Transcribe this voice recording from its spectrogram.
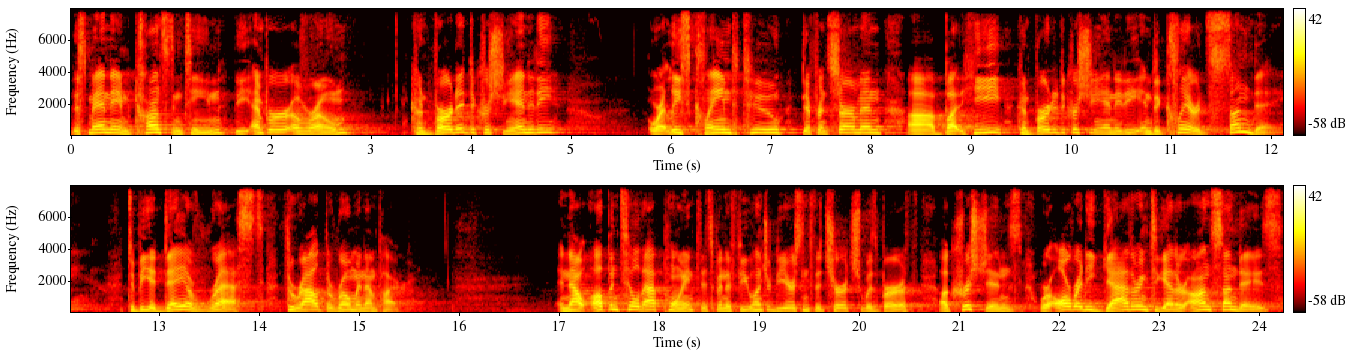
this man named Constantine, the emperor of Rome, converted to Christianity. Or at least claimed to, different sermon, uh, but he converted to Christianity and declared Sunday to be a day of rest throughout the Roman Empire. And now, up until that point, it's been a few hundred years since the church was birthed, uh, Christians were already gathering together on Sundays,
